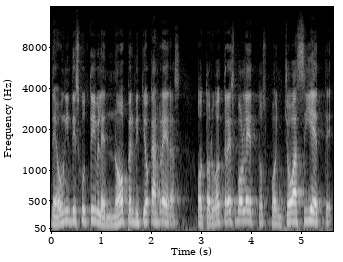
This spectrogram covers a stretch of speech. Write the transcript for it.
de un indiscutible, no permitió carreras, otorgó tres boletos, ponchó a siete,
